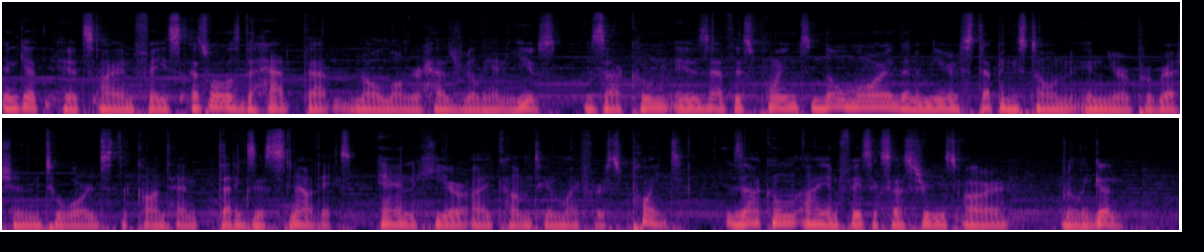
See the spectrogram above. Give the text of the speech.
and get its iron face as well as the hat that no longer has really any use. Zakum is at this point no more than a mere stepping stone in your progression towards the content that exists nowadays. And here I come to my first point. Zakum and face accessories are really good.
